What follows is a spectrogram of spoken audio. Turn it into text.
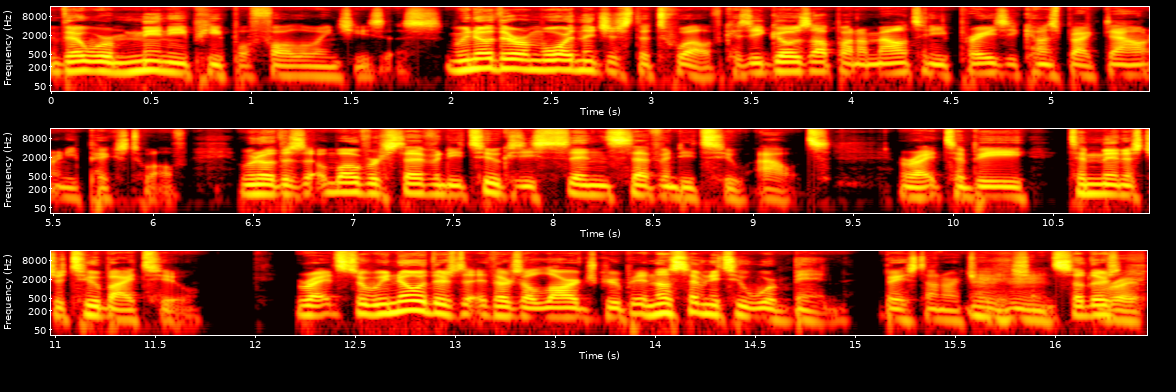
there were many people following Jesus. We know there were more than just the 12 because he goes up on a mountain, he prays, he comes back down, and he picks 12. We know there's over 72 because he sends 72 out, right, to be to minister two by two. Right, so we know there's there's a large group, and those 72 were men based on our tradition. Mhm, So there's right.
